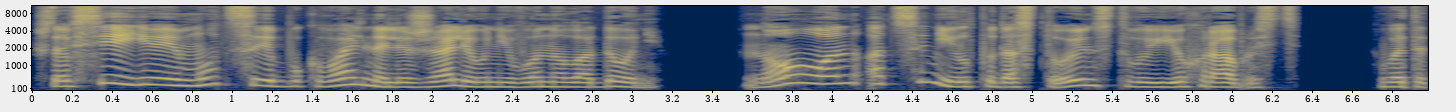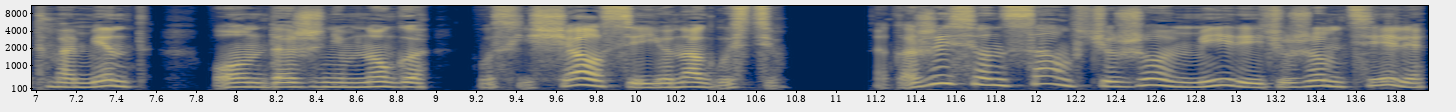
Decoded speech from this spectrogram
что все ее эмоции буквально лежали у него на ладони. Но он оценил по достоинству ее храбрость. В этот момент он даже немного восхищался ее наглостью. Окажись он сам в чужом мире и чужом теле,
